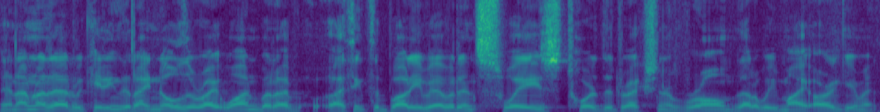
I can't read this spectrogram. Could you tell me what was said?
And I'm not advocating that I know the right one, but I've, I think the body of evidence sways toward the direction of Rome. That'll be my argument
